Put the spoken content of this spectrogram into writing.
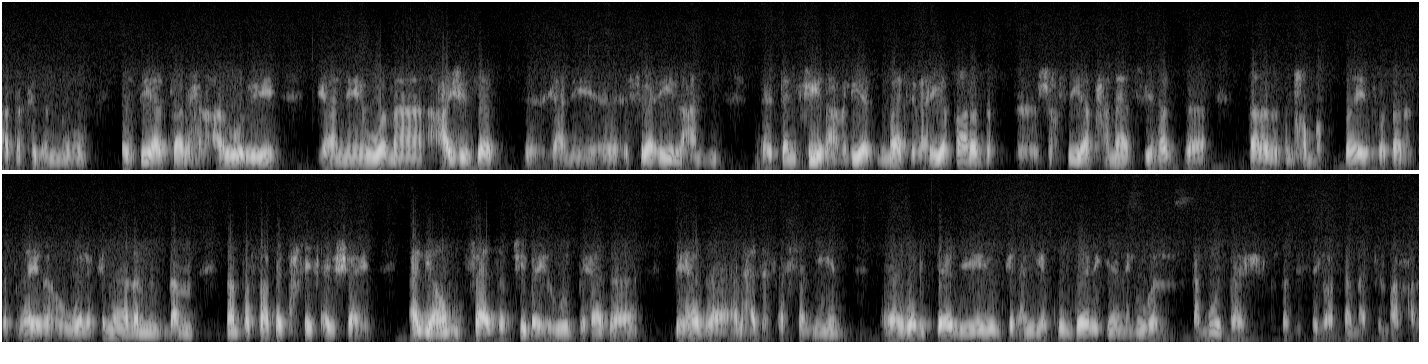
أعتقد انه اغتيال صالح العروري يعني هو ما عجزت يعني إسرائيل عن تنفيذ عمليات مماثلة هي طاردت شخصيات حماس في غزة طاردت محمد الضيف وطاردت غيره ولكنها لم لم لم تستطع تحقيق أي شيء. اليوم فازت في بيروت بهذا بهذا الهدف الثمين وبالتالي يمكن أن يكون ذلك يعني هو النموذج الذي سيعتمد في المرحلة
